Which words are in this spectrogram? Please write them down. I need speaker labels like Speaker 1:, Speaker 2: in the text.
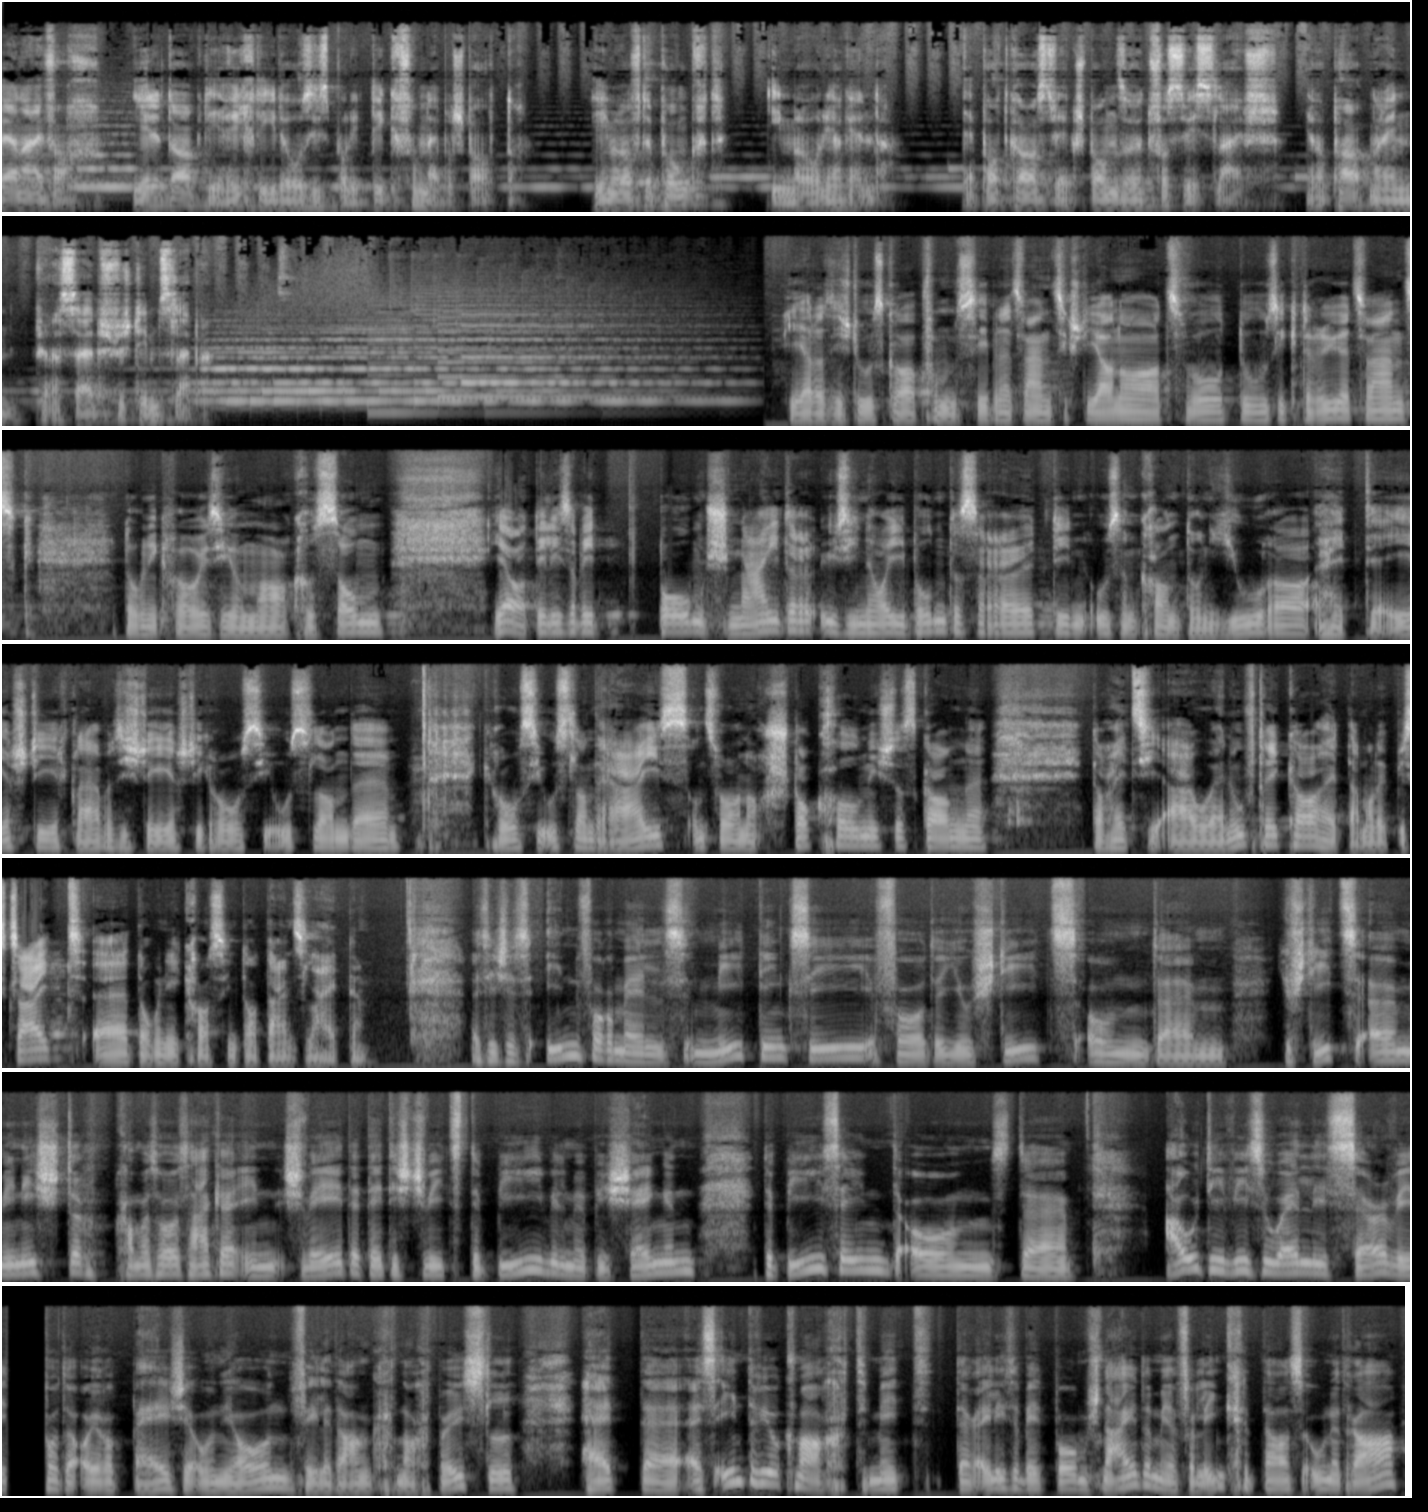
Speaker 1: Bern einfach. Jeden Tag die richtige Dosis Politik vom Nebelspalter. Immer auf den Punkt, immer ohne Agenda. Der Podcast wird gesponsert von Swiss Life, ihrer Partnerin für ein selbstbestimmtes Leben. Ja, das ist die Ausgabe vom 27. Januar 2023. Dominik Freusi und Markus Somm. Ja, die Elisabeth Bohm-Schneider, unsere neue Bundesrätin aus dem Kanton Jura, hat die erste, ich glaube, es ist die erste grosse Ausland, äh, grosse Auslandreise, und zwar nach Stockholm ist das gegangen. Da hat sie auch einen Auftritt gehabt, hat auch mal etwas gesagt. Äh, Dominik, was sind da die Einzelheiten?
Speaker 2: Es ist ein informelles Meeting von der Justiz und ähm, Justizminister, kann man so sagen, in Schweden. Dort ist die Schweiz dabei, weil wir bei Schengen dabei sind und der audiovisuelle Service von der Europäischen Union, vielen Dank nach Brüssel, hat äh, ein Interview gemacht mit der Elisabeth Bohm-Schneider. Wir verlinken das unten dran.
